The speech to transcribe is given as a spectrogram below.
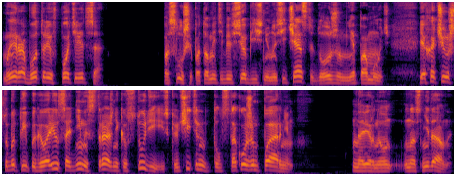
Мы работали в поте лица. Послушай, потом я тебе все объясню, но сейчас ты должен мне помочь. Я хочу, чтобы ты поговорил с одним из стражников студии, исключительно толстокожим парнем. Наверное, он у нас недавно.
